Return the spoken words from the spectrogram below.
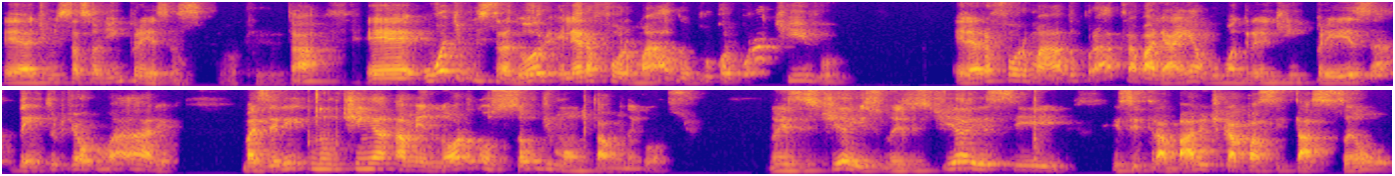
é, administração de empresas, ok. tá? É, o administrador, ele era formado para o corporativo. Ele era formado para trabalhar em alguma grande empresa dentro de alguma área. Mas ele não tinha a menor noção de montar um negócio. Não existia isso, não existia esse, esse trabalho de capacitação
